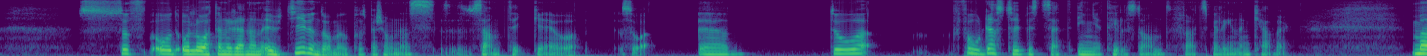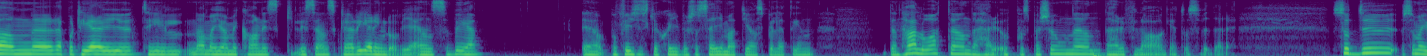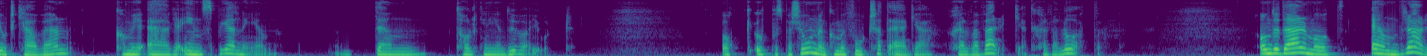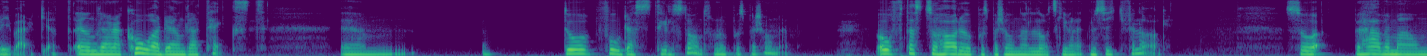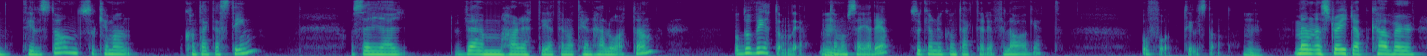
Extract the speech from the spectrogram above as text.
Så, och, och låten är redan utgiven då med upphovspersonens samtycke och så. Eh, då fordras typiskt sett inget tillstånd för att spela in en cover. Man eh, rapporterar ju till, när man gör mekanisk licensklarering då via NCB eh, på fysiska skivor så säger man att jag har spelat in den här låten, det här är upphovspersonen, det här är förlaget och så vidare. Så du som har gjort covern kommer ju äga inspelningen, den tolkningen du har gjort. Och upphovspersonen kommer fortsatt äga själva verket, själva låten. Om du däremot ändrar i verket, ändrar ackord, ändrar text, ehm, då fordras tillstånd från upphovspersonen. Och oftast så har upphovspersonen eller låtskrivaren ett musikförlag. Så behöver man tillstånd så kan man kontakta STIM och säga vem har rättigheterna till den här låten? Och då vet de det. Då kan Mm. de säga det. Så kan du kontakta det förlaget och få tillstånd. Mm. Men en straight up cover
